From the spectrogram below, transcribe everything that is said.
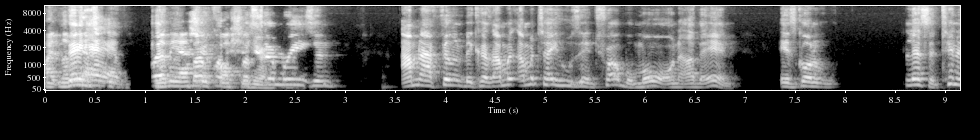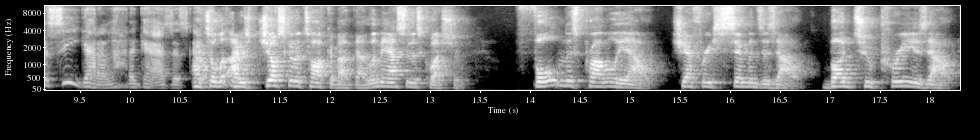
they have. You, but, let me ask but, you a question for here. For some reason, I'm not feeling because I'm, I'm gonna tell you who's in trouble more on the other end. Is going to listen. Tennessee got a lot of guys that's. Right, so I was just going to talk about that. Let me ask you this question: Fulton is probably out. Jeffrey Simmons is out. Bud Dupree is out.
